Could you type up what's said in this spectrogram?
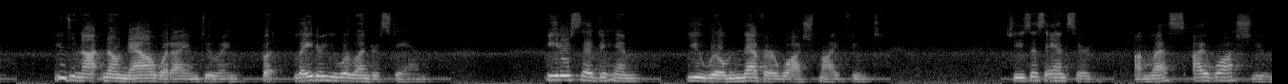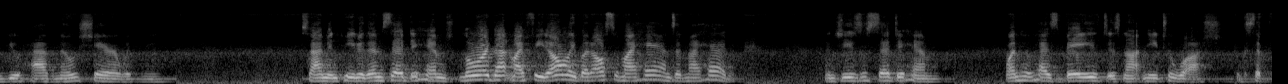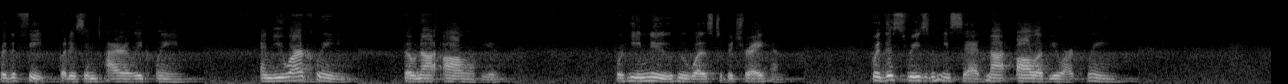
You do not know now what I am doing, but later you will understand. Peter said to him, You will never wash my feet. Jesus answered, Unless I wash you, you have no share with me. Simon Peter then said to him, Lord, not my feet only, but also my hands and my head. And Jesus said to him, One who has bathed does not need to wash, except for the feet, but is entirely clean. And you are clean, though not all of you. For he knew who was to betray him. For this reason he said, Not all of you are clean.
